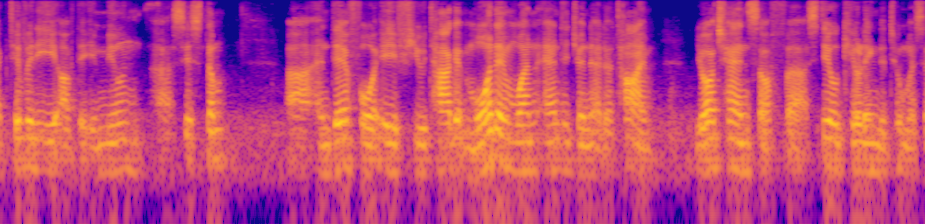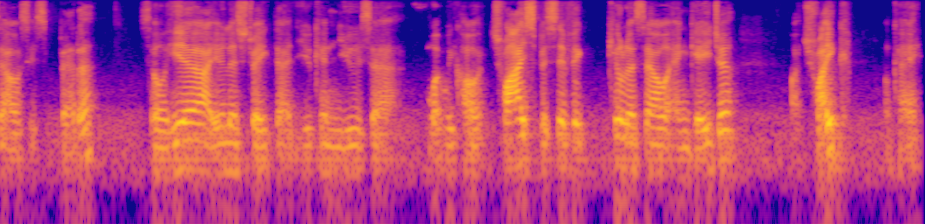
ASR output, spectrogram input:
activity of the immune system uh, and therefore, if you target more than one antigen at a time, your chance of uh, still killing the tumor cells is better. So here I illustrate that you can use uh, what we call tri-specific killer cell engager, or TRIKE, okay?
